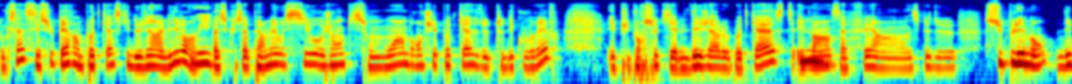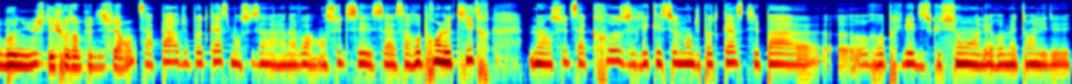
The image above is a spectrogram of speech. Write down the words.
Donc ça, c'est super, un podcast qui devient un livre, Oui. parce que ça permet aussi aux gens qui sont moins branchés podcast de te découvrir. Et puis pour ceux qui aiment déjà le podcast, eh ben, Mm. ça fait un espèce de supplément, des bonus, des choses un peu différentes. Ça part du podcast, mais ensuite ça n'a rien à voir. Ensuite, ça, ça reprend le titre, mais ensuite ça creuse les questionnements du podcast. J'ai pas euh, repris les discussions en les remettant. l'idée-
